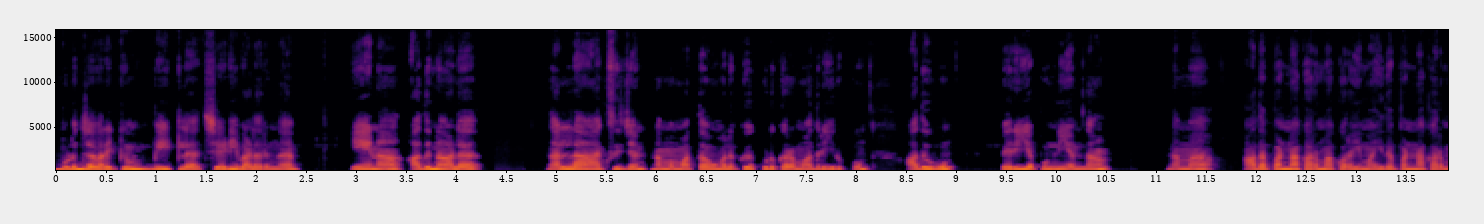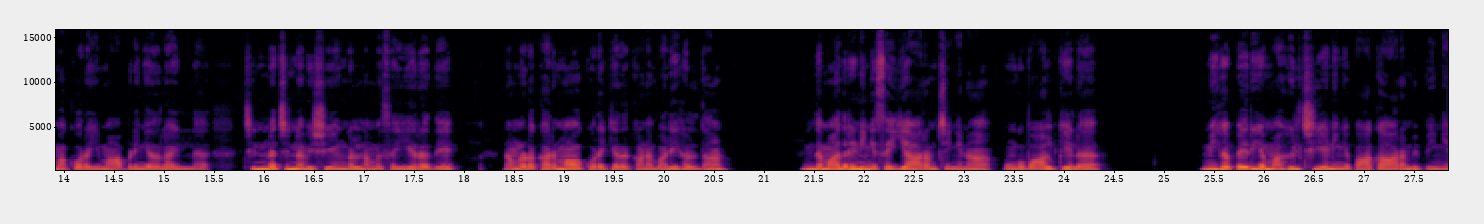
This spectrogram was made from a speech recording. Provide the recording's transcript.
முடிஞ்ச வரைக்கும் வீட்டில் செடி வளருங்க. ஏன்னா, அதனால நல்ல ஆக்சிஜன் நம்ம மற்றவங்களுக்கு கொடுக்குற மாதிரி இருக்கும். அதுவும் பெரிய புண்ணியம் தான். நம்ம அதை பண்ணால் கர்மா குறையுமா, இதை பண்ணால் கர்மா குறையுமா அப்படிங்கிறதெல்லாம் இல்லை சின்ன சின்ன விஷயங்கள் நம்ம செய்கிறதே நம்மளோட கர்மாவை குறைக்கிறதுக்கான வழிகள் தான். இந்த மாதிரி நீங்கள் செய்ய ஆரம்பிச்சிங்கன்னா உங்கள் வாழ்க்கையில் மிகப்பெரிய மகிழ்ச்சியை நீங்கள் பார்க்க ஆரம்பிப்பீங்க.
